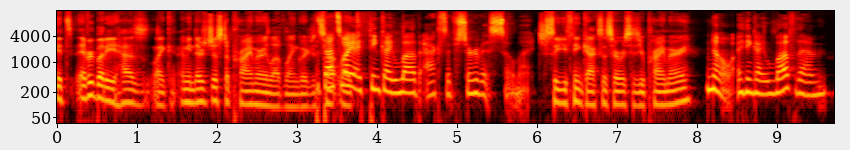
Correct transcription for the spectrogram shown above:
It's everybody has like I mean, there's just a primary love language. But that's why like I think I love acts of service so much. so you think acts of service is your primary? No, I think I love them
